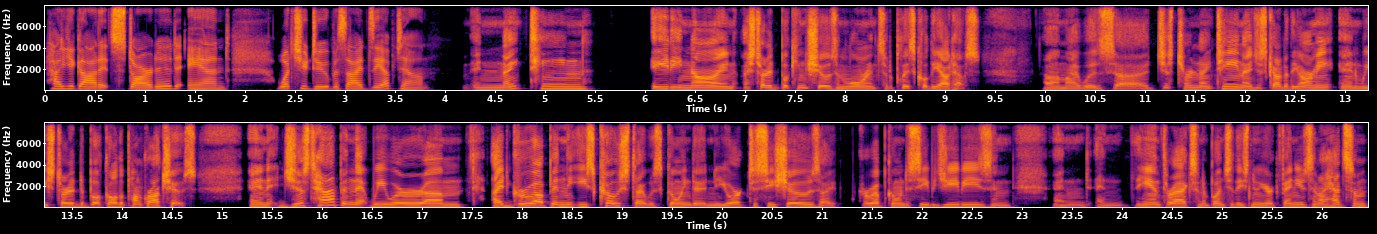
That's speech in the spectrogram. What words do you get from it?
how you got it started, and what you do besides the Uptown. In 1989, I started booking shows in Lawrence at a place called the Outhouse. Um, I was uh, just turned 19. I just got out of the army, and we started to book all the punk rock shows. And it just happened that we were. Um, I'd grew up in the East Coast. I was going to New York to see shows. I grew up going to CBGBs and and and the Anthrax and a bunch of these New York venues. And I had some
